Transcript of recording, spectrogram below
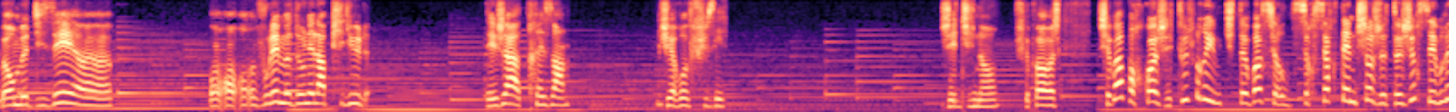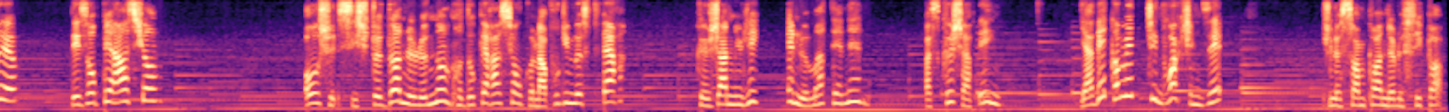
Ben, on me disait, euh, on, on, voulait me donner la pilule. Déjà à 13 ans, j'ai refusé. J'ai dit non. Je sais pas, je sais pas pourquoi. J'ai toujours eu une petite voix sur, sur certaines choses. Je te jure, c'est vrai. Hein. Des opérations. Oh, si je te donne le nombre d'opérations qu'on a voulu me faire, que j'annulais le matin même. Parce que j'avais une... Il y avait comme une petite voix qui me disait Je le sens pas, ne le fais pas.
